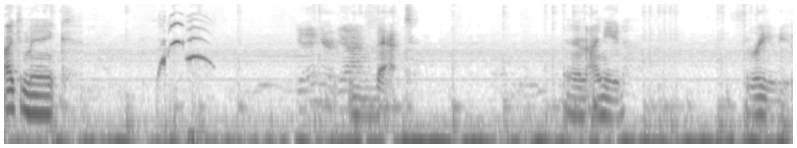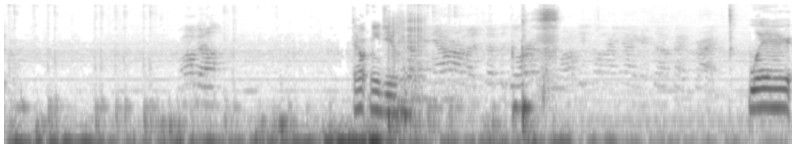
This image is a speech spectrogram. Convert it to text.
I can make that. And I need three of you. Don't need you. Where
